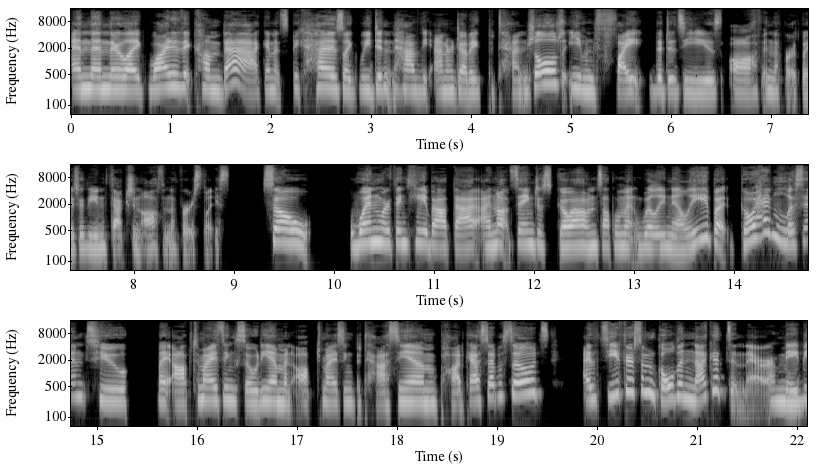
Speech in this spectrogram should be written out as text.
and then they're like, why did it come back? And it's because like we didn't have the energetic potential to even fight the disease off in the first place or the infection off in the first place. So when we're thinking about that, I'm not saying just go out and supplement willy nilly, but go ahead and listen to my optimizing sodium and optimizing potassium podcast episodes and see if there's some golden nuggets in there. Maybe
